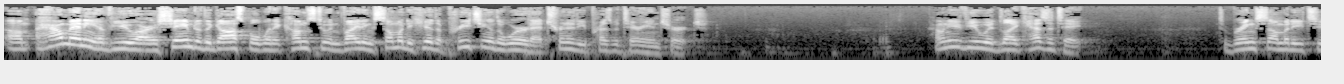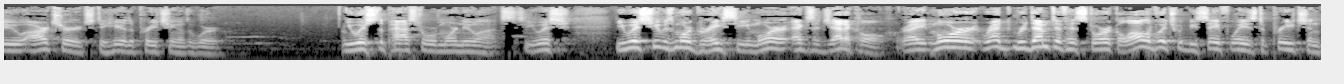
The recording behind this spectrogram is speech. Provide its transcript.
Um, how many of you are ashamed of the gospel when it comes to inviting someone to hear the preaching of the word at Trinity Presbyterian Church? How many of you would like hesitate to bring somebody to our church to hear the preaching of the word? You wish the pastor were more nuanced. You wish you wish he was more gracy, more exegetical, right? More redemptive historical, all of which would be safe ways to preach and,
